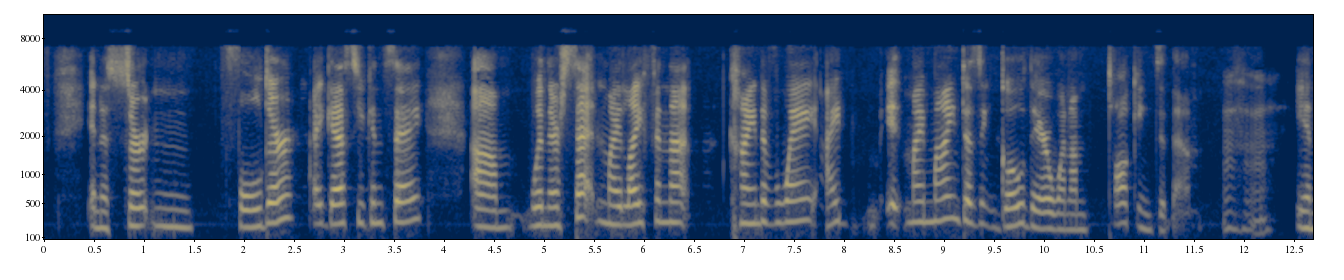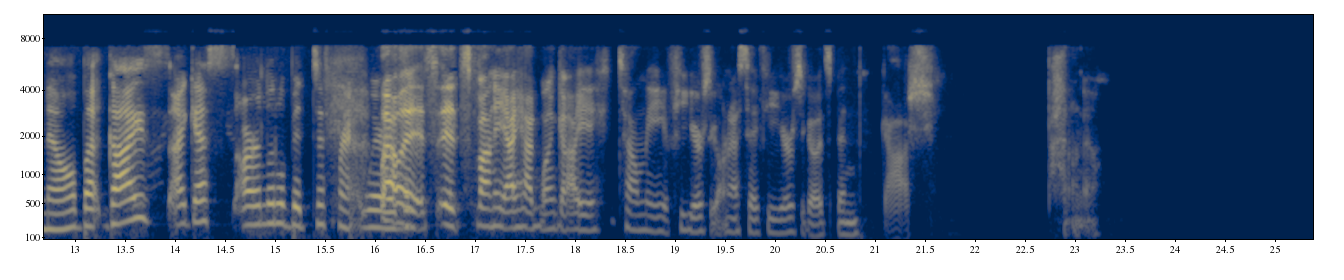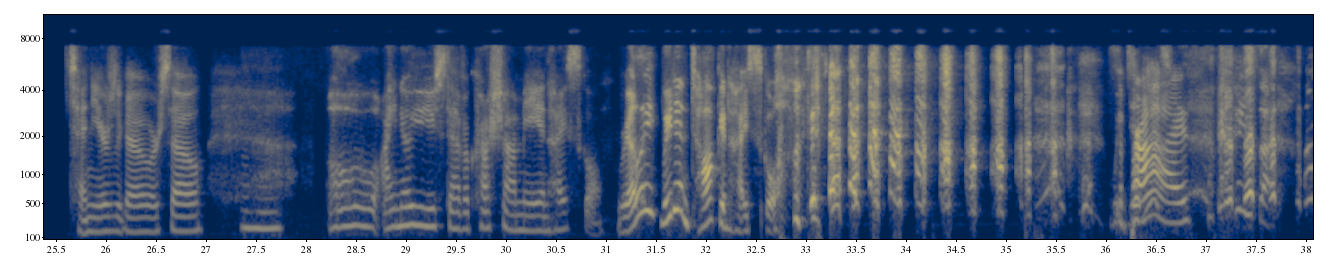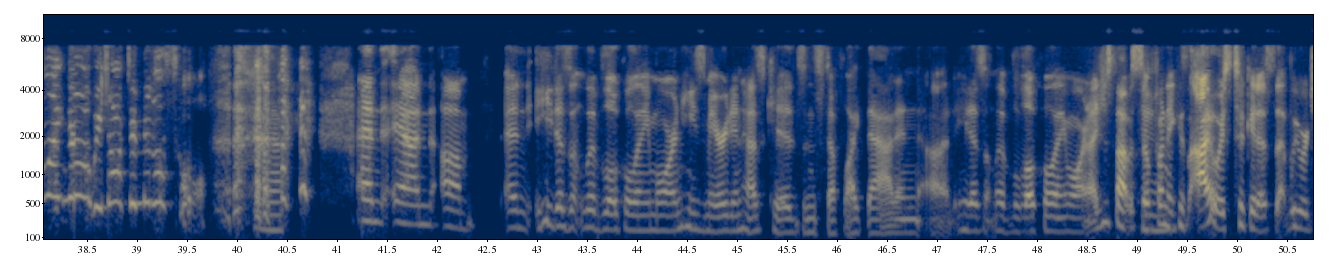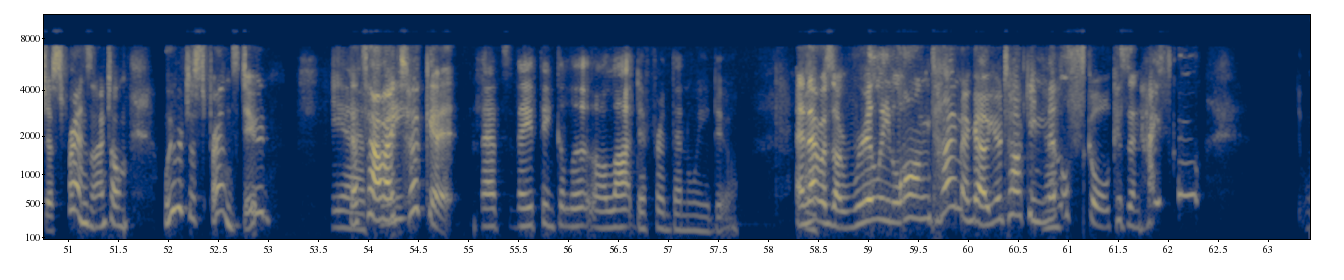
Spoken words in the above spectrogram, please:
in a certain folder, I guess you can say, um, when they're set in my life in that kind of way, I it my mind doesn't go there when I'm talking to them. hmm You know, but guys, I guess, are a little bit different. Where Well, they- it's it's funny. I had one guy tell me a few years ago, and I say a few years ago, it's been, gosh, I don't know, ten years ago or so. Mhm. Oh, I know you used to have a crush on me in high school. Really? We didn't talk in high school. We surprise. He's like, I'm like, no, we talked in middle school. Yeah. and and um and he doesn't live local anymore and he's married and has kids and stuff like that and uh, he doesn't live local anymore and i just thought it was so Yeah. funny because i always took it as that we were just friends and i told him we were just friends dude Yeah, that's how i took it That's they think a little a lot different than we do. and that was a really long time ago you're talking Yeah. middle school because in high school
